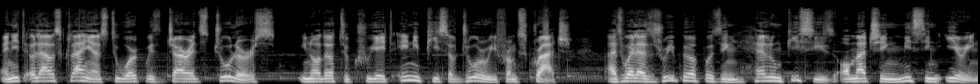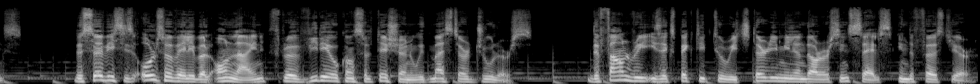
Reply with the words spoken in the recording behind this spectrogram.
and it allows clients to work with Jared's jewelers in order to create any piece of jewelry from scratch, as well as repurposing heirloom pieces or matching missing earrings. The service is also available online through a video consultation with master jewelers. The foundry is expected to reach $30 million in sales in the first year.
